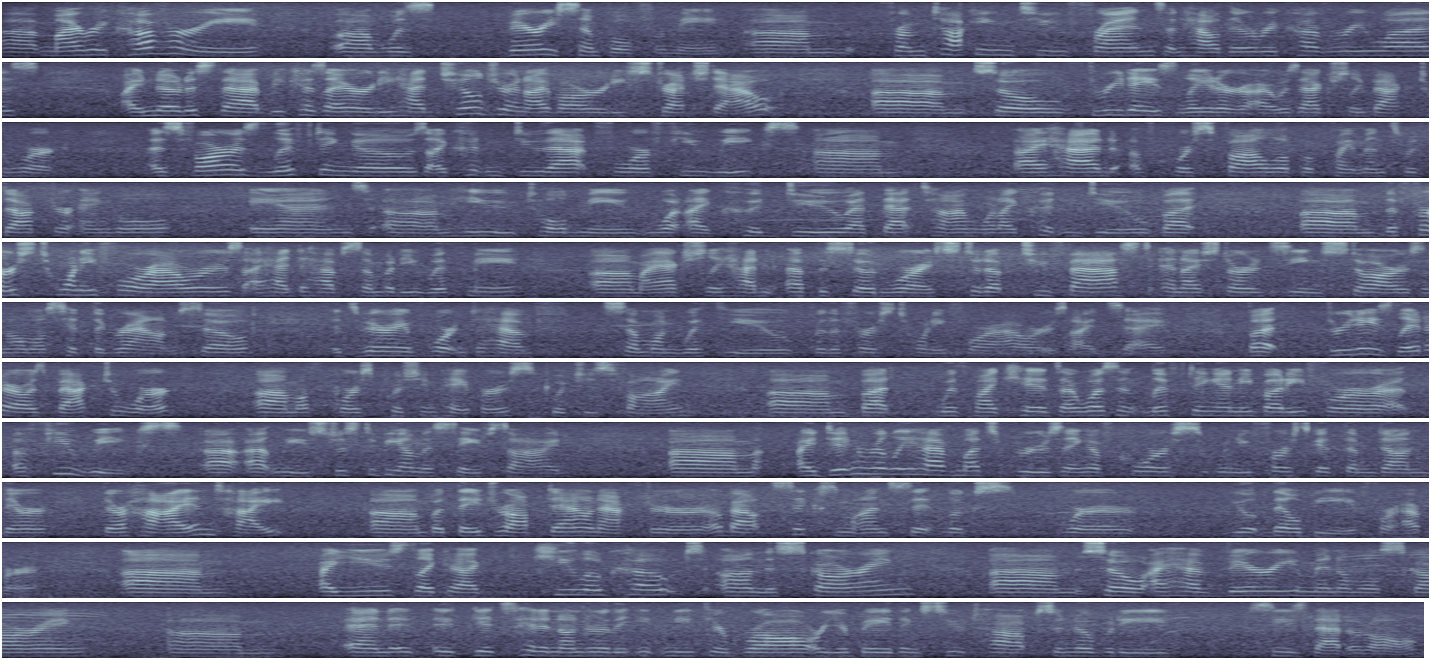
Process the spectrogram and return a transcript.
Uh, my recovery um, was very simple for me. Um, from talking to friends and how their recovery was, I noticed that because I already had children, I've already stretched out. Um, so three days later, I was actually back to work. As far as lifting goes, I couldn't do that for a few weeks. Um, I had, of course, follow-up appointments with Dr. Engel, and um, he told me what I could do at that time, what I couldn't do. But um, the first 24 hours, I had to have somebody with me. Um, I actually had an episode where I stood up too fast and I started seeing stars and almost hit the ground. So it's very important to have someone with you for the first 24 hours, I'd say. But three days later, I was back to work, um, of course, pushing papers, which is fine. Um, but with my kids, I wasn't lifting anybody for a, a few weeks, uh, at least, just to be on the safe side. Um, I didn't really have much bruising. Of course, when you first get them done, they're, they're high and tight, um, but they drop down after about six months. It looks where they'll be forever. Um, I used like a Kelo-Cote on the scarring, um, so I have very minimal scarring. Um, and it, it gets hidden underneath your bra or your bathing suit top, so nobody sees that at all.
